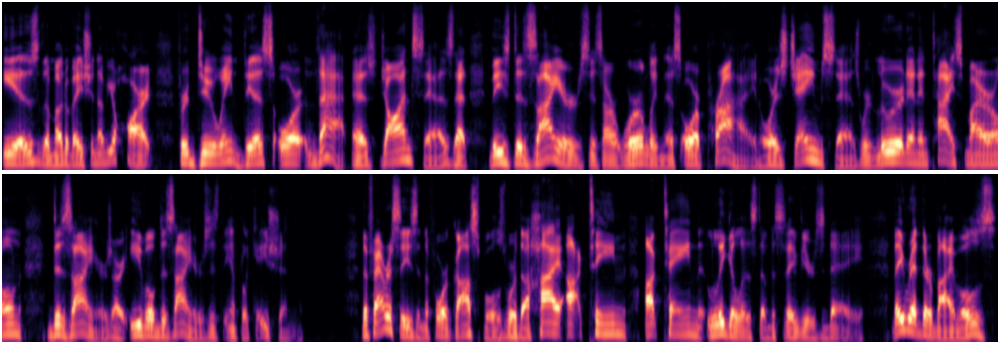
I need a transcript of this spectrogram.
is the motivation of your heart for doing this or that? As John says, that these desires is our worldliness or pride, or as James says, we're lured and enticed by our own desires, our evil desires is the implication. The Pharisees in the four Gospels were the high octane, octane legalists of the Savior's day. They read their Bibles,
